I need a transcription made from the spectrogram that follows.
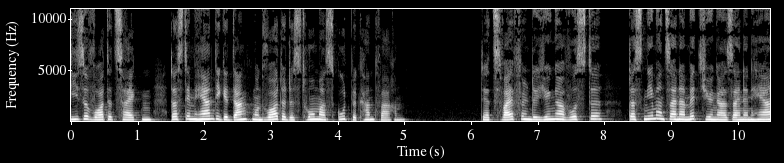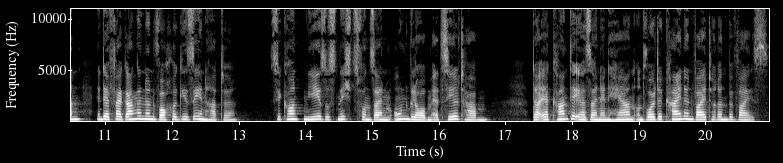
Diese Worte zeigten, dass dem Herrn die Gedanken und Worte des Thomas gut bekannt waren. Der zweifelnde Jünger wusste, dass niemand seiner Mitjünger seinen Herrn in der vergangenen Woche gesehen hatte. Sie konnten Jesus nichts von seinem Unglauben erzählt haben, da erkannte er seinen Herrn und wollte keinen weiteren Beweis.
